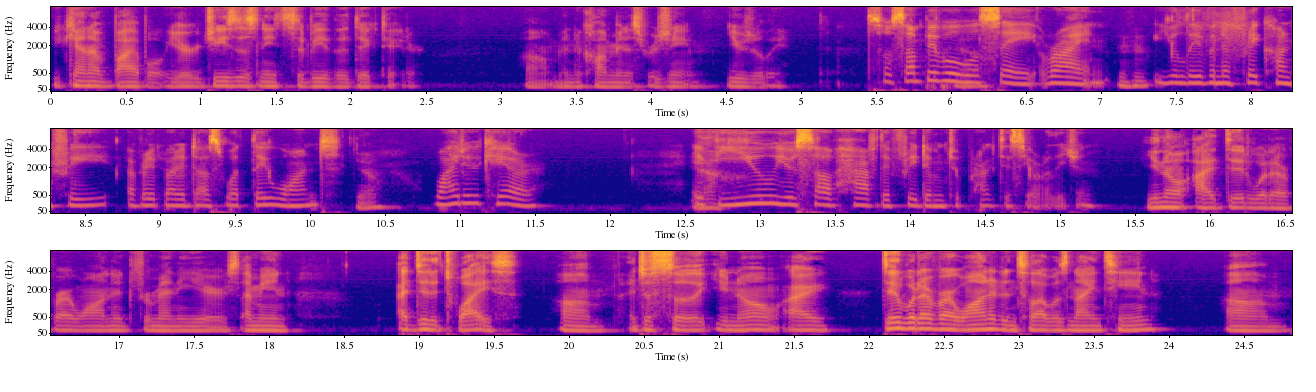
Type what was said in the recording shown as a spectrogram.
you can't have Bible. Your Jesus needs to be the dictator um, in a communist regime, usually. So some people will say, Ryan, Mhm. you live in a free country, everybody does what they want. Yeah. Why do you care? If Yeah. you yourself have the freedom to practice your religion. You know, I did whatever I wanted for many years. I mean, I did it twice. Um, and just so that you know, I did whatever I wanted until I was 19. Um,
